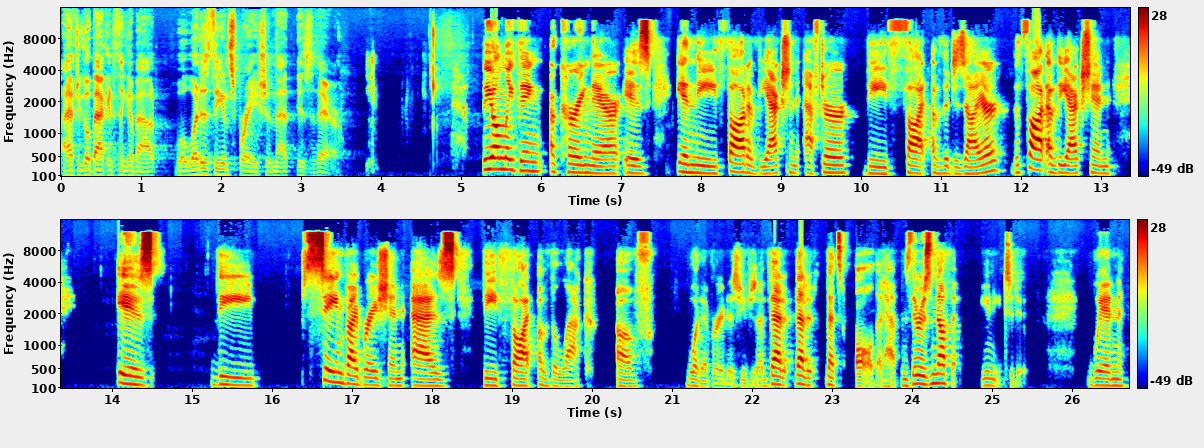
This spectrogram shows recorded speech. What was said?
i have to go back and think about well what is the inspiration that is there the only thing occurring there is in the thought of the action after the thought of the desire. The thought of the action is the same vibration as the thought of the lack of whatever it is you've said. That that that's all that happens. There is nothing you need to do. When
